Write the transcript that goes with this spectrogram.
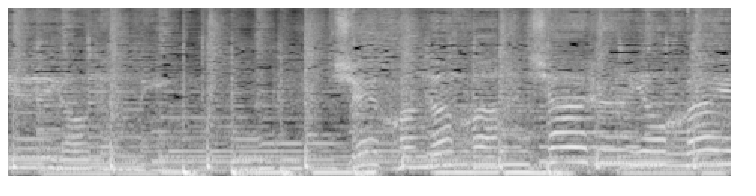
夜喜欢的话，夏日有回忆。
